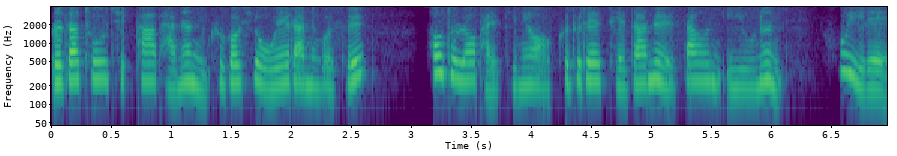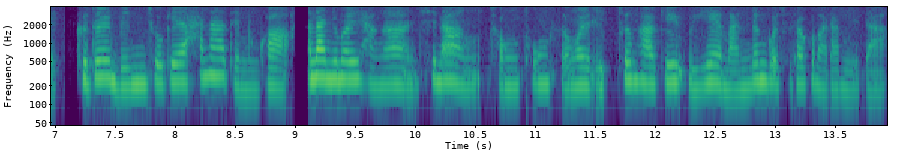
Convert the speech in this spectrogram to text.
그러자 두 지파 반은 그것이 오해라는 것을 서둘러 밝히며 그들의 재단을 쌓은 이유는 후일에 그들 민족의 하나됨과 하나님을 향한 신앙 정통성을 입증하기 위해 만든 것이라고 말합니다.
